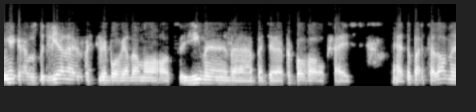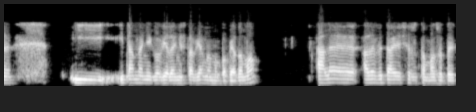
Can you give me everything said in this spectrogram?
nie grał zbyt wiele, już właściwie było wiadomo od zimy, że będzie próbował przejść e, do Barcelony i, i tam na niego wiele nie stawiano, no bo wiadomo, ale, ale wydaje się, że to może być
